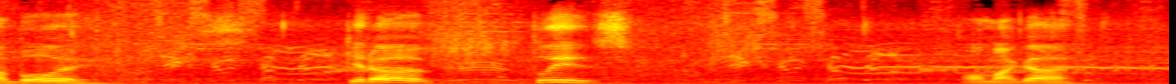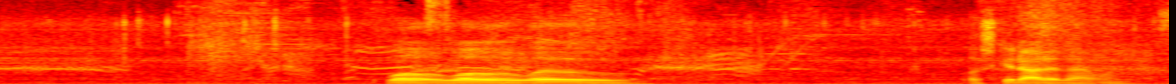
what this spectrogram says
My boy. Get up. Please. Oh my god. Whoa, whoa, whoa. Let's get out of that one.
